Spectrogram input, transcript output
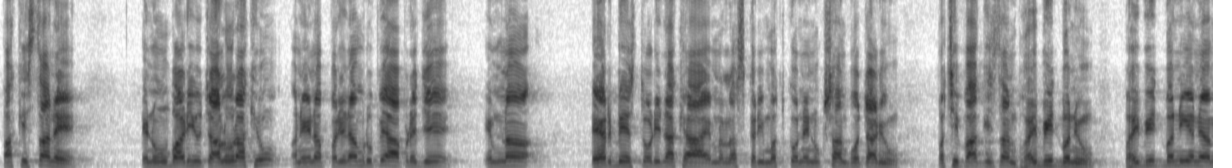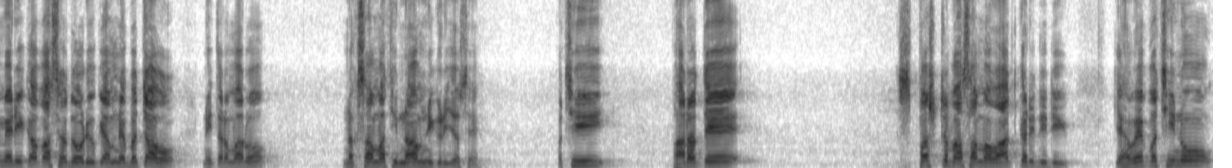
પાકિસ્તાને એનું ઉબાડિયું ચાલુ રાખ્યું અને એના પરિણામ રૂપે આપણે જે એમના એરબેઝ તોડી નાખ્યા, એમના લશ્કરી મથકોને નુકસાન પહોંચાડ્યું, પછી પાકિસ્તાન ભયભીત બન્યું. ભયભીત બની અને અમેરિકા પાસે દોડ્યું કે અમને બચાવો, નહીંતર અમારો નકશામાંથી નામ નીકળી જશે. પછી ભારતે સ્પષ્ટ ભાષામાં વાત કરી દીધી કે હવે પછીનું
